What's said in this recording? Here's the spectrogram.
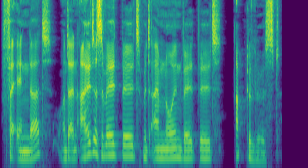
verändert und ein altes Weltbild mit einem neuen Weltbild abgelöst.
